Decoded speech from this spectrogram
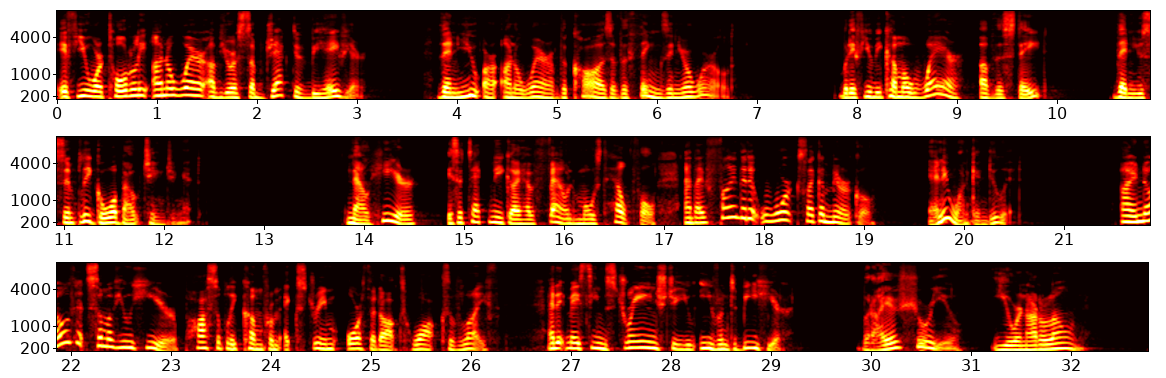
if you are totally unaware of your subjective behavior, then you are unaware of the cause of the things in your world. But if you become aware of the state, then you simply go about changing it. Now, here is a technique I have found most helpful, and I find that it works like a miracle. Anyone can do it. I know that some of you here possibly come from extreme orthodox walks of life, and it may seem strange to you even to be here. But I assure you, you are not alone.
